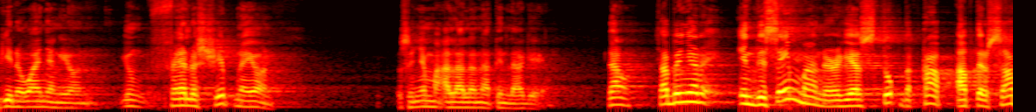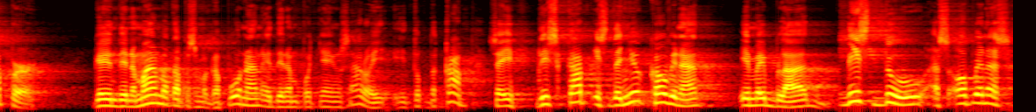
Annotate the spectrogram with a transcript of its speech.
ginawa niyang yon, yung fellowship na yon. Gusto niya maalala natin lagi. Now, sabi niya, in the same manner, he has took the cup after supper. Gayon din naman, matapos maghapunan, ay dinampot niya yung saro. He, he took the cup. Say, this cup is the new covenant in my blood. This do as often as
